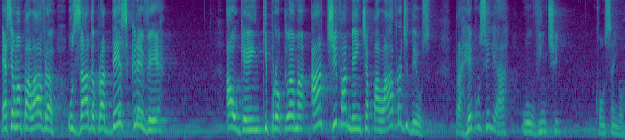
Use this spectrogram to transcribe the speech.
Essa é uma palavra usada para descrever alguém que proclama ativamente a palavra de Deus para reconciliar o ouvinte com o Senhor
